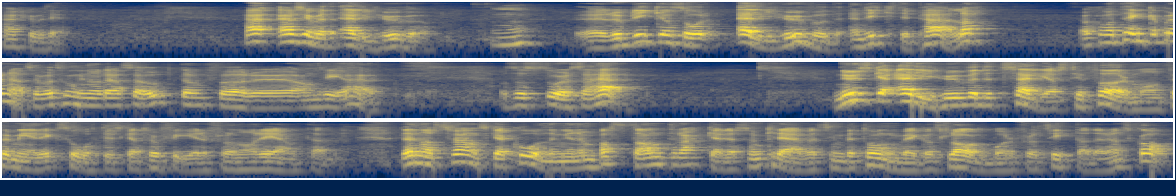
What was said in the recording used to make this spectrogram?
här ska vi se. Här, här ser vi ett älghuvud. Mm. Eh, Rubriken står Älghuvud, en riktig pärla. Jag kom att tänka på den här så jag var tvungen att läsa upp den för eh, Andrea här. Och så står det så här. Nu ska älghuvudet säljas till förmån för mer exotiska troféer från Orienten. Denna svenska konungen är en bastant rackare som kräver sin betongvägg och slagborr för att sitta där den ska.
